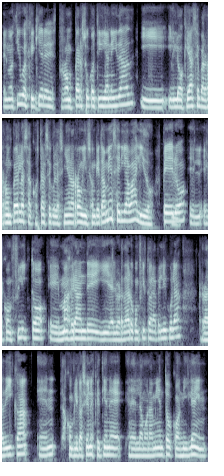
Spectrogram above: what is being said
El motivo es que quiere romper su cotidianeidad y, lo que hace para romperla es acostarse con la señora Robinson, que también sería válido, pero mm. el, conflicto eh, más grande y el verdadero conflicto de la película radica en las complicaciones que tiene en el enamoramiento con Elaine.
